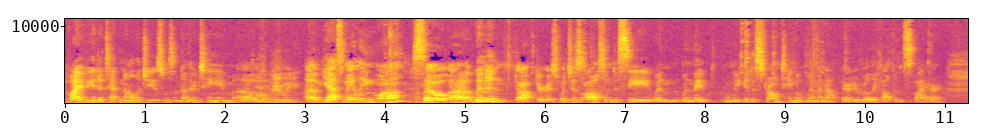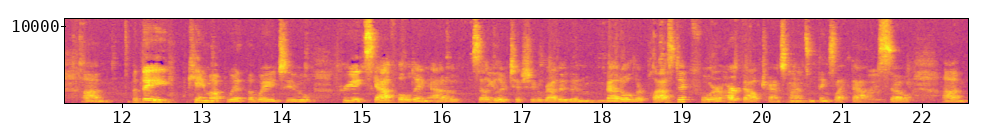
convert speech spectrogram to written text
Vivita Technologies was another team of oh, Maylene. uh, yes, Maylene Wong. Uh-huh. So uh, women doctors, which is awesome to see when, when they when we get a strong team of women out there to really help inspire. Um, but they came up with a way to create scaffolding out of cellular tissue rather than metal or plastic for heart valve transplants and things like that. Right. So. Um,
